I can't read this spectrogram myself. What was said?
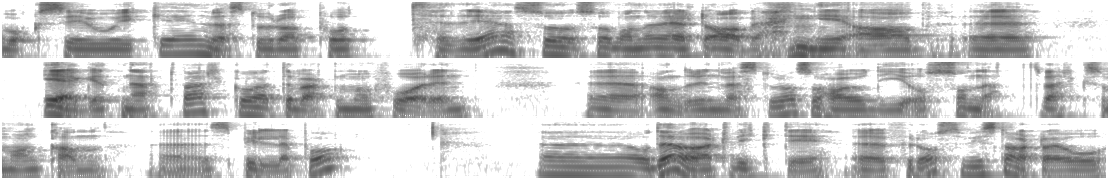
vokser jo ikke investorer på tre, så, så man er jo helt avhengig av eh, eget nettverk. Og etter hvert når man får inn eh, andre investorer, så har jo de også nettverk som man kan eh, spille på. Eh, og det har vært viktig eh, for oss. Vi starta jo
